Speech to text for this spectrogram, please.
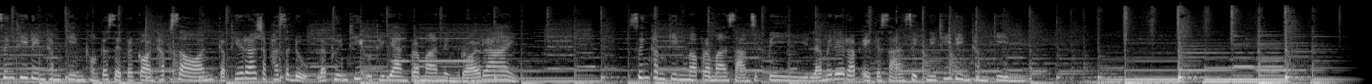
ซึ่งที่ดินทำกินของเกษตรกรทับซ้อนกับที่ราชพัสดุและพื้นที่อุทยานประมาณ 100 ไร่ ซึ่งทำกินมาประมาณ 30 ปี และไม่ได้รับเอกสารสิทธิ์ในที่ดินทำกิน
